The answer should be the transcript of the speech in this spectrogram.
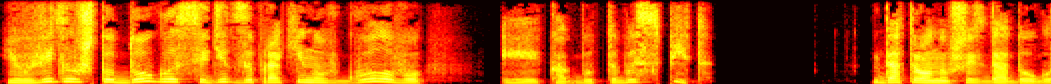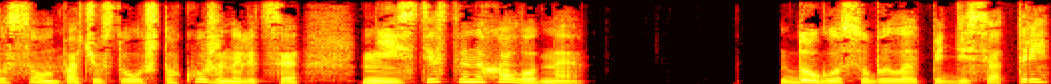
и увидел, что Дуглас сидит, запрокинув голову, и как будто бы спит. Дотронувшись до Дугласа, он почувствовал, что кожа на лице неестественно холодная. Дугласу было 53,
